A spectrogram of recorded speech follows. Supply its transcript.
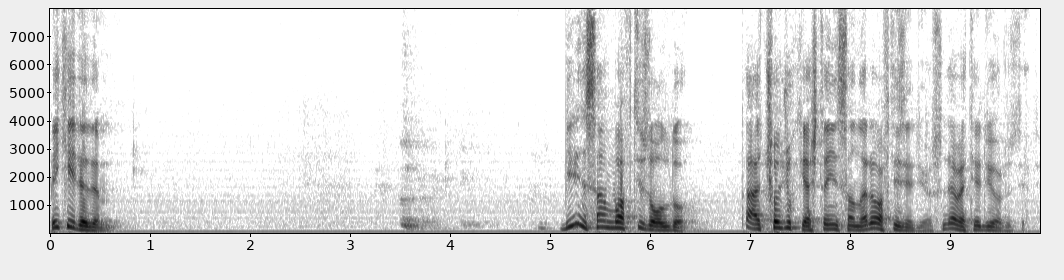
Peki dedim bir insan vaftiz oldu. Daha çocuk yaşta insanları vaftiz ediyorsun. Evet ediyoruz dedi.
